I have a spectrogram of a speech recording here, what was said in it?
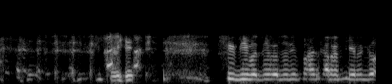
si, tiba-tiba jadi pakar Virgo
